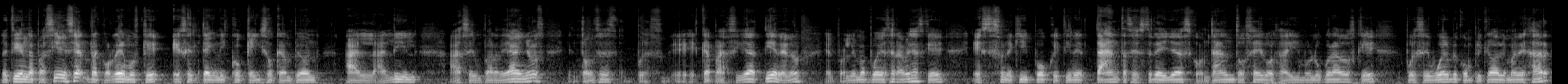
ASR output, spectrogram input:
le tienen la paciencia. Recordemos que es el técnico que hizo campeón al, Lille hace un par de años, entonces pues eh, capacidad tiene, ¿no? El problema puede ser a veces que este es un equipo que tiene tantas estrellas, con tantos egos ahí involucrados que pues se vuelve complicado de manejar.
